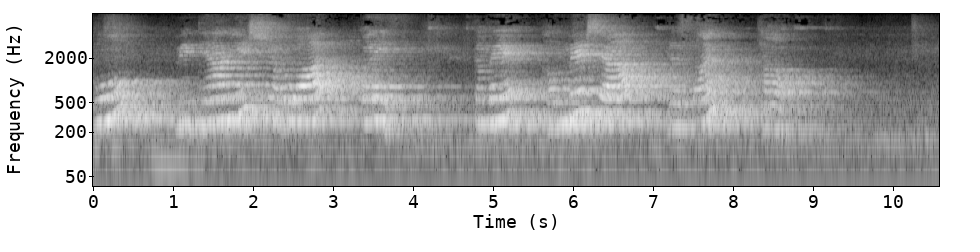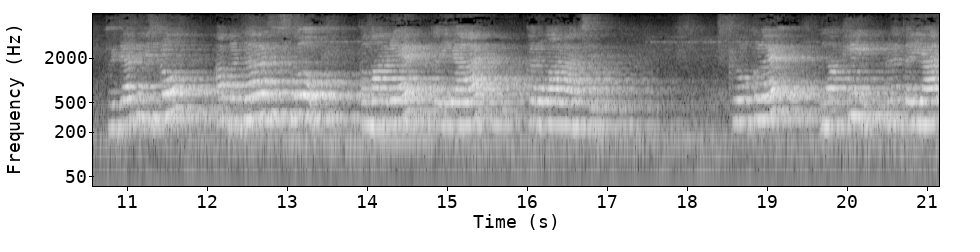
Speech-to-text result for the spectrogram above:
હું વિદ્યાની શરૂઆત કરીશ. તમે હંમેશા પ્રસન્ન થાવ વિદ્યાર્થી મિત્રો, આ બધા જ શ્લોક તમારે તૈયાર કરવાના છે. શ્લોકને લખી અને તૈયાર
